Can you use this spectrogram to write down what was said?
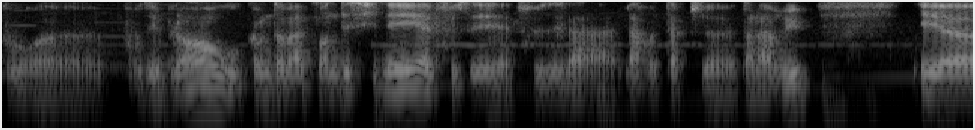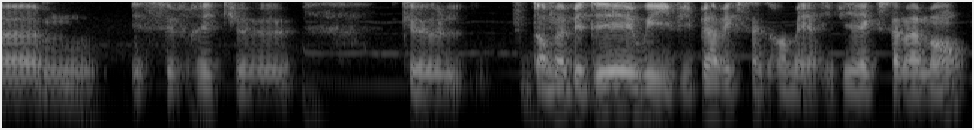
pour euh, pour des blancs ou comme dans ma bande dessinée, elle faisait elle faisait la, la retape dans la rue. Et, et c'est vrai que que dans ma BD, oui, il vit pas avec sa grand-mère, il vit avec sa maman.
